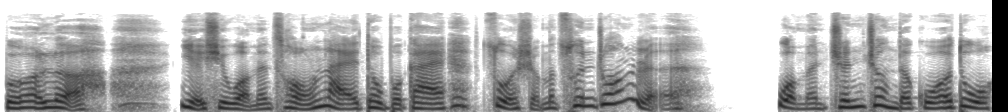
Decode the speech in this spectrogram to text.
波乐，也许我们从来都不该做什么村庄人。我们真正的国度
